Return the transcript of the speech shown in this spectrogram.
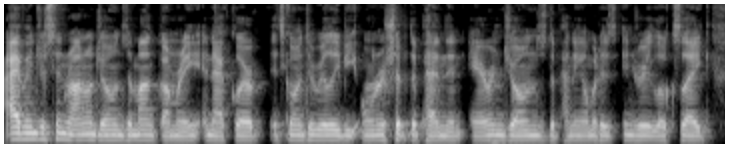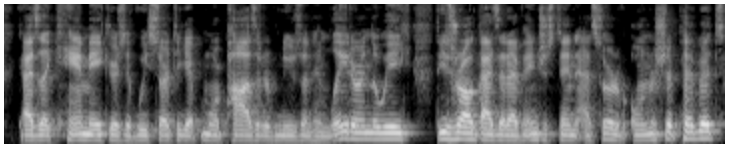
I have interest in Ronald Jones and Montgomery and Ekeler. It's going to really be ownership dependent. Aaron Jones, depending on what his injury looks like. Guys like Cam Akers, if we start to get more positive news on him later in the week. These are all guys that I have interest in as sort of ownership pivots.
